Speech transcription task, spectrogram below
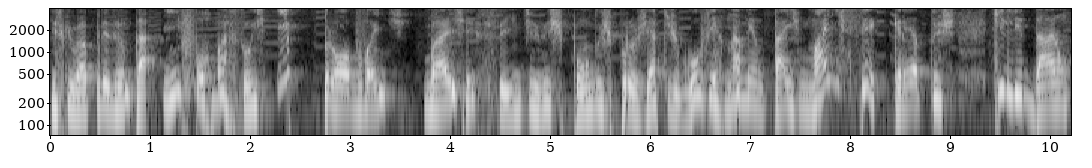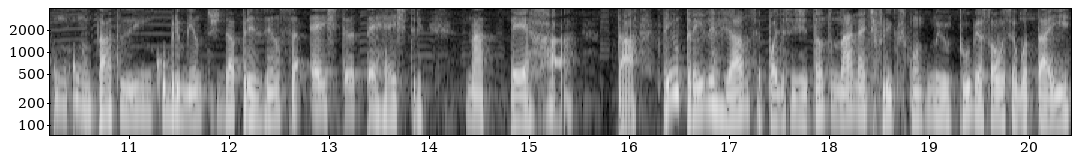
Isso que vai apresentar informações e provas mais recentes expondo os projetos governamentais mais secretos que lidaram com contatos e encobrimentos da presença extraterrestre na Terra. Tá? Tem o trailer já, você pode assistir tanto na Netflix quanto no YouTube, é só você botar aí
